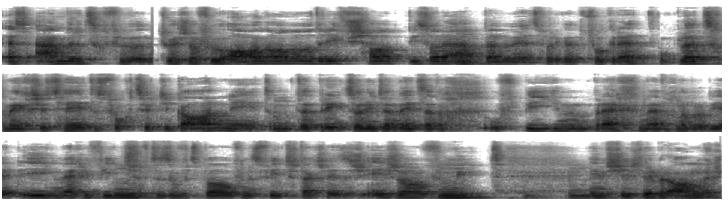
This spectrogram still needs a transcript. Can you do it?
es ändert sich viel. Du hast auch viele Annahmen, die du triffst halt bei so einer App. Mhm. Wir jetzt vorhin davon geredet. Und plötzlich merkst du jetzt, hey, das funktioniert ja gar nicht. Und dann bringt es auch nicht, wenn man jetzt einfach auf Biegen und Brechen einfach noch probiert, irgendwelche Features mhm. auf das aufzubauen, auf ein Feature denkst, das ist eh schon für mhm. Mhm. Ist lieber anders.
